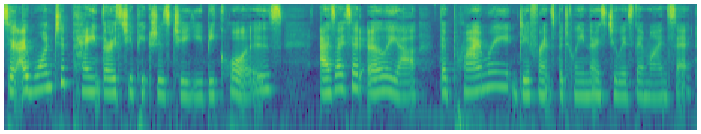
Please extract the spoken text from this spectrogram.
So I want to paint those two pictures to you because, as I said earlier, the primary difference between those two is their mindset.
